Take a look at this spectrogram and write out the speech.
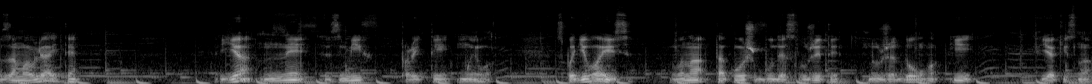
замовляйте. Я не зміг пройти мило. Сподіваюсь, вона також буде служити дуже довго і якісно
